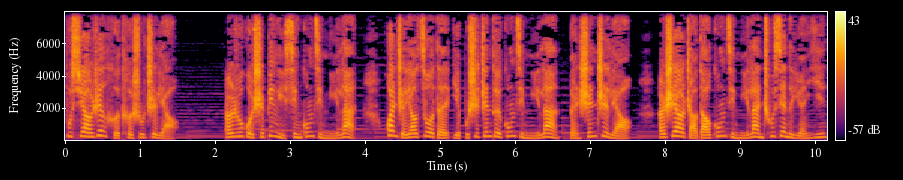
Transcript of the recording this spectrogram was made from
不需要任何特殊治疗。而如果是病理性宫颈糜烂，患者要做的也不是针对宫颈糜烂本身治疗，而是要找到宫颈糜烂出现的原因，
